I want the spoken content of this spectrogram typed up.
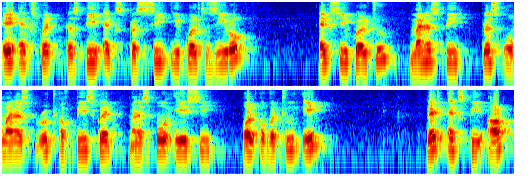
ax squared plus bx plus c equal to 0, x equal to minus b plus or minus root of b squared minus 4ac all over 2a. Let x be r.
